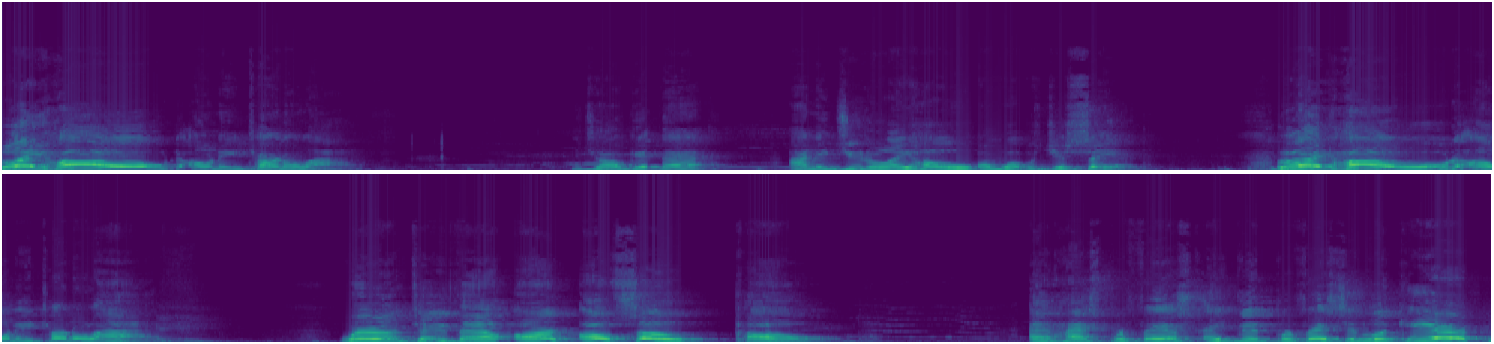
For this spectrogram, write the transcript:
Lay hold on eternal life. Did y'all get that? I need you to lay hold on what was just said. Lay hold on eternal life, whereunto thou art also called, and hast professed a good profession. Look here,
